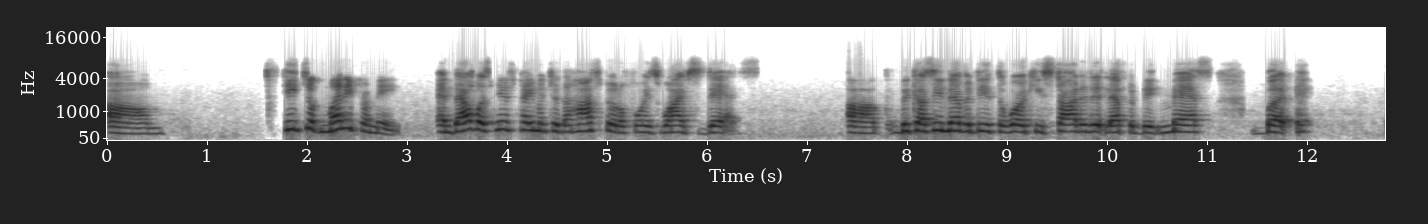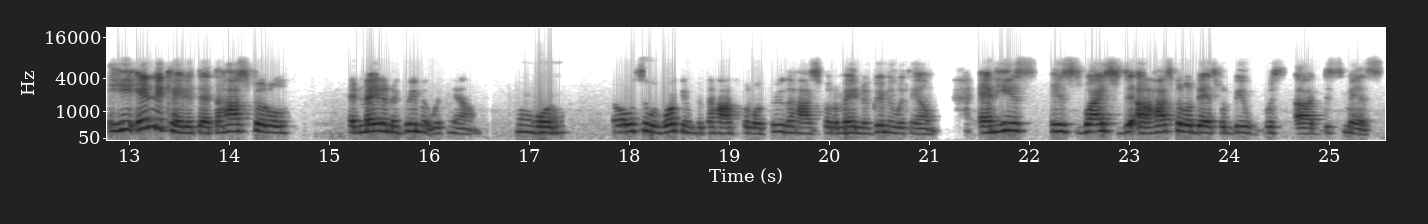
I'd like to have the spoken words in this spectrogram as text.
um, he took money from me, and that was his payment to the hospital for his wife's debts. Uh, because he never did the work. He started it, left a big mess, but he indicated that the hospital had made an agreement with him, or those who were working with the hospital or through the hospital made an agreement with him, and his his wife's uh, hospital debts would be was uh, dismissed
